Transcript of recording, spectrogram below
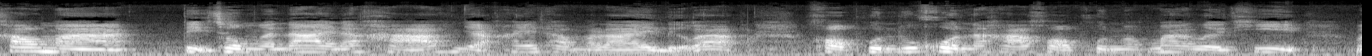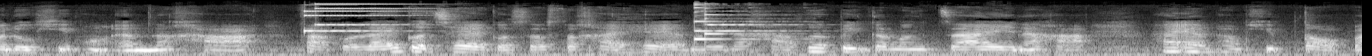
เข้ามา ติชมกันได้นะคะ อยากให้ทำอะไรหรือว่าขอบคุณทุกคนนะคะ ขอบคุณมากๆเลยที่มาดูคลิปของแอมนะคะ ฝากกดไลค์กดแชร์กด subscribe ให้แอมด้วยนะคะ เพื่อเป็นกำลังใจนะคะ ให้แอมทำคลิปต่อไป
